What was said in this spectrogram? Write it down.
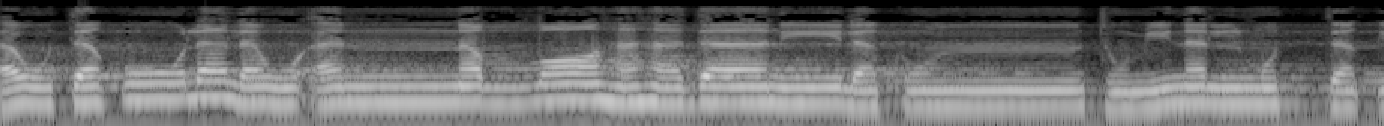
أَوْ تَقُولَ لَوْ أَنَّ اللَّهَ هَدَانِي لَكُنتُ مِنَ الْمُتَّقِينَ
